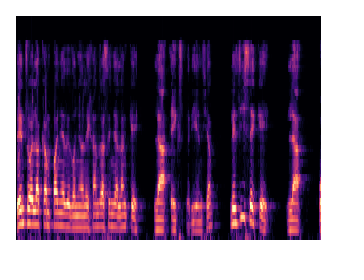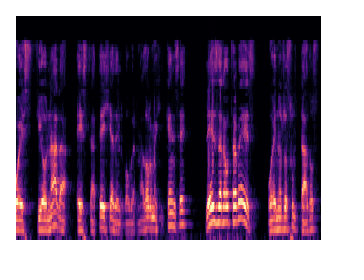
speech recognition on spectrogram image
Dentro de la campaña de doña Alejandra señalan que la experiencia les dice que la cuestionada estrategia del gobernador mexiquense les dará otra vez buenos resultados,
